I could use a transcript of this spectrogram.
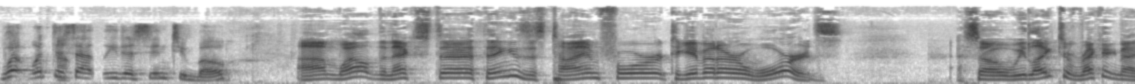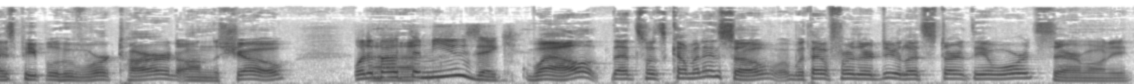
What what does that lead us into, Beau? Um, well, the next uh, thing is it's time for to give out our awards. So we like to recognize people who've worked hard on the show. What about uh, the music? Well, that's what's coming in. So without further ado, let's start the awards ceremony.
